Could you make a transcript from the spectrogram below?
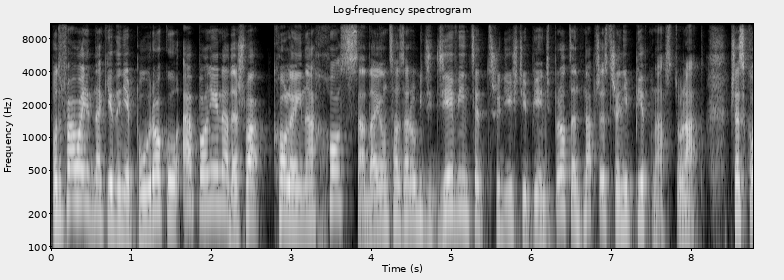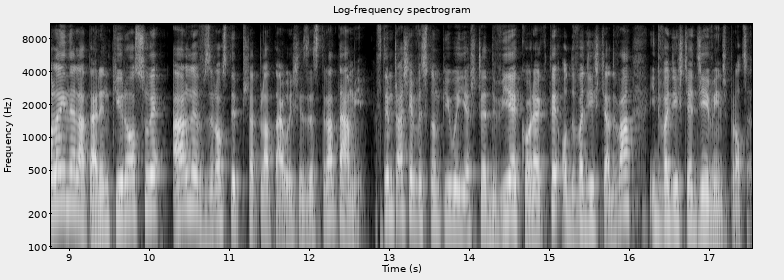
Potrwała jednak jedynie pół roku, a po niej nadeszła kolejna hossa, dająca zarobić 935% na przestrzeni 15 lat. Przez kolejne lata rynki rosły, ale wzrosty przeplatały się ze stratami. W tym czasie wystąpiły jeszcze dwie korekty o 22 i 29%.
